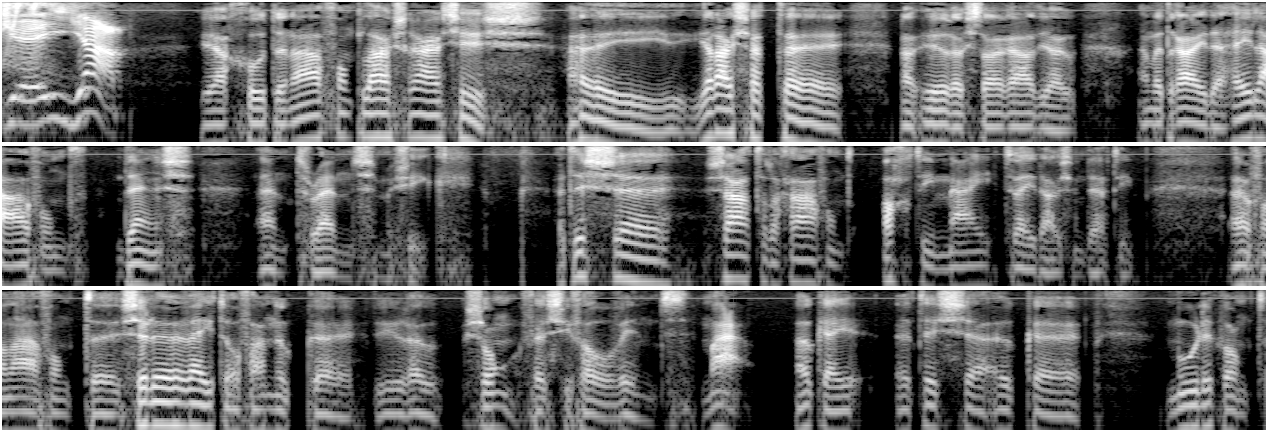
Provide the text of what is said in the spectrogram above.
DJ Jaap. Ja, goedenavond luisteraartjes. Hey, je luistert eh, naar Eurostar Radio. En we draaien de hele avond dance en trance muziek. Het is eh, zaterdagavond 18 mei 2013. En vanavond eh, zullen we weten of Anouk de Euro Song Festival wint. Maar oké, het is ook moeilijk, want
